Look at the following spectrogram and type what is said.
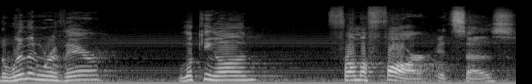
The women were there looking on from afar, it says.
